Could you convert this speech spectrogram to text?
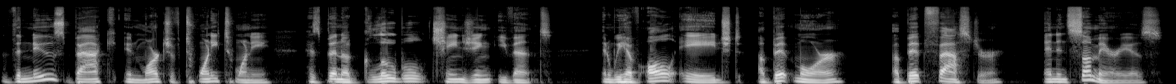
The news back in March of 2020 has been a global changing event, and we have all aged a bit more, a bit faster, and in some areas,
